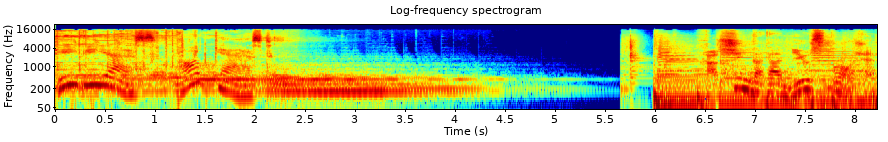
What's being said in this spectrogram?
TBS Podcast 発信型ニュースプロジェク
